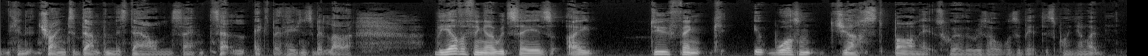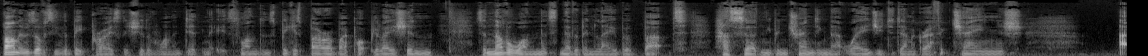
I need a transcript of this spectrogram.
you know, trying to dampen this down and say, set expectations a bit lower. The other thing I would say is I do think it wasn't just Barnet where the result was a bit disappointing. Like Barnet was obviously the big prize they should have won and didn't. It's London's biggest borough by population. It's another one that's never been Labour, but has certainly been trending that way due to demographic change. Uh,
